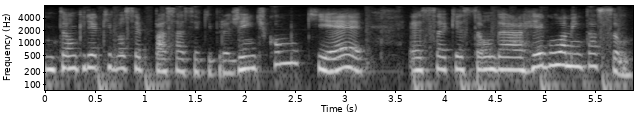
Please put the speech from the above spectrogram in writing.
Então, queria que você passasse aqui para gente como que é essa questão da regulamentação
